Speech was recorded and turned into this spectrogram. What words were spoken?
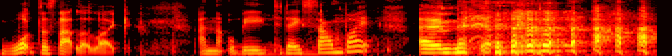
what does that look like? And that will be today's soundbite. Um,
